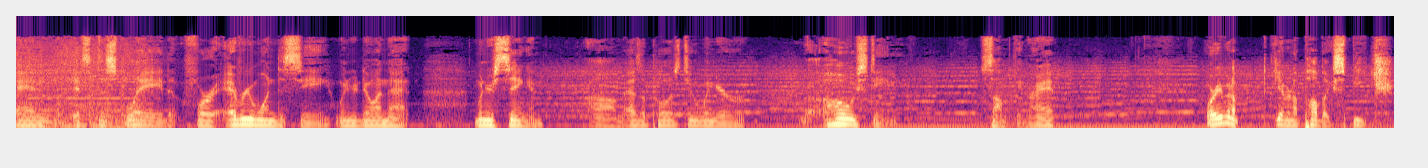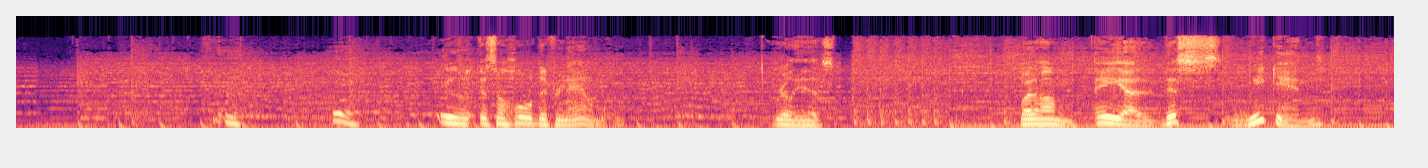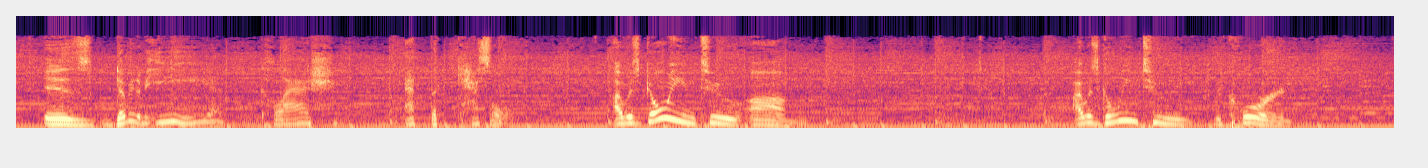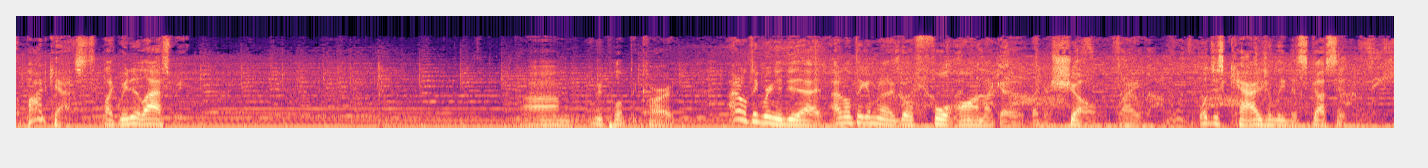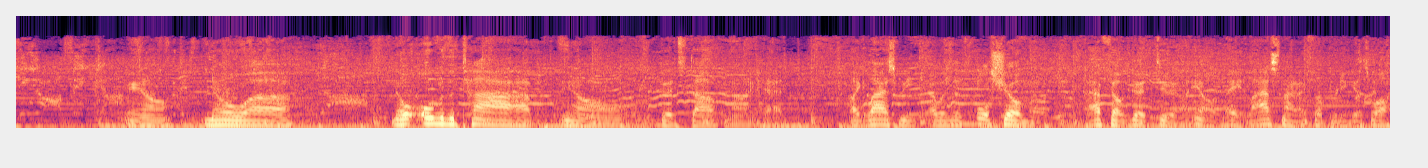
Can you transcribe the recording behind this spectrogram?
and it's displayed for everyone to see when you're doing that, when you're singing, um, as opposed to when you're hosting something, right? Or even a, giving a public speech. It's a whole different animal. It really is. But um, hey, uh, this weekend is WWE Clash at the Castle. I was going to um, I was going to record a podcast like we did last week. Um, let me pull up the card. I don't think we're gonna do that. I don't think I'm gonna go full on like a like a show, right? We'll just casually discuss it. You know, no uh no over the top, you know, good stuff, not like that. Like last week, I was in full show mode. I felt good too. You know, hey, last night I felt pretty good as well.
